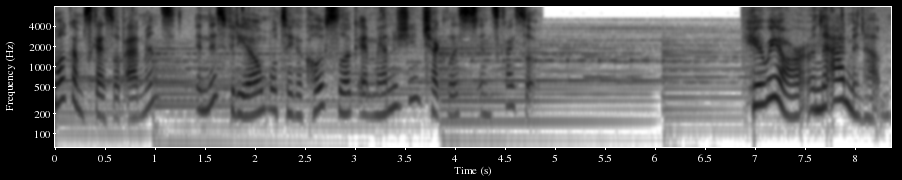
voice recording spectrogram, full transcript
Welcome SkySlope admins! In this video, we'll take a close look at managing checklists in SkySlope. Here we are in the Admin Hub.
